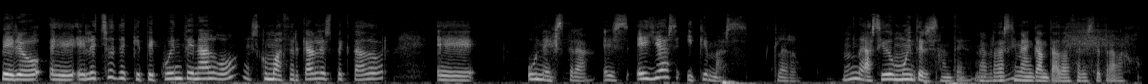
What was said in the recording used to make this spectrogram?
Pero eh, el hecho de que te cuenten algo es como acercar al espectador eh, un extra. Es ellas y qué más. Claro. Mm, Ha sido muy interesante. La verdad es que me ha encantado hacer este trabajo.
